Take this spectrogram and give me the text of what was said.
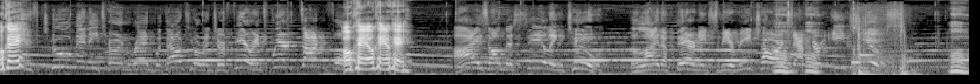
Okay. If too many turn red without your interference, we're done for. Okay, okay, okay. Eyes on the ceiling too. The light up there needs to be recharged Oh, after oh. each use. Oh.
